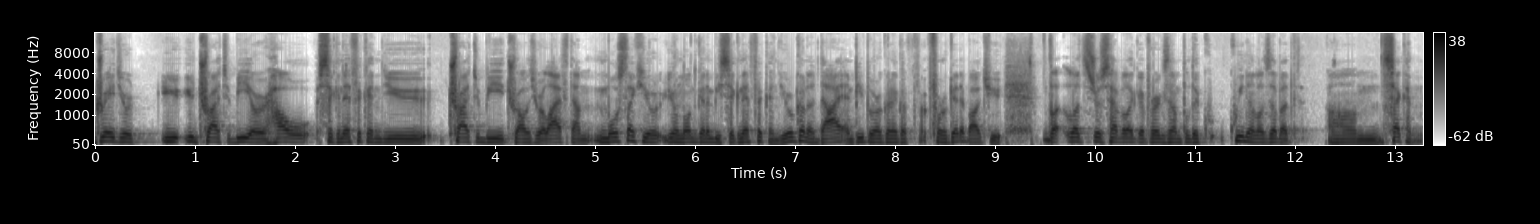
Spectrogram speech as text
great you you try to be or how significant you try to be throughout your lifetime, most likely you're, you're not going to be significant. You're going to die, and people are going to forget about you. Let's just have like, for example, the Queen Elizabeth um, II.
